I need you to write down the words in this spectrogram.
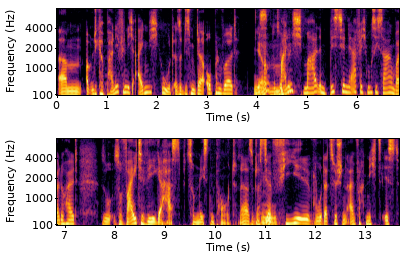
Ähm, aber die Kampagne finde ich eigentlich gut. Also das mit der Open World ja, ist manchmal ein bisschen nervig, muss ich sagen, weil du halt so, so weite Wege hast zum nächsten Punkt. Ne? Also du hast mhm. ja viel, wo dazwischen einfach nichts ist.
